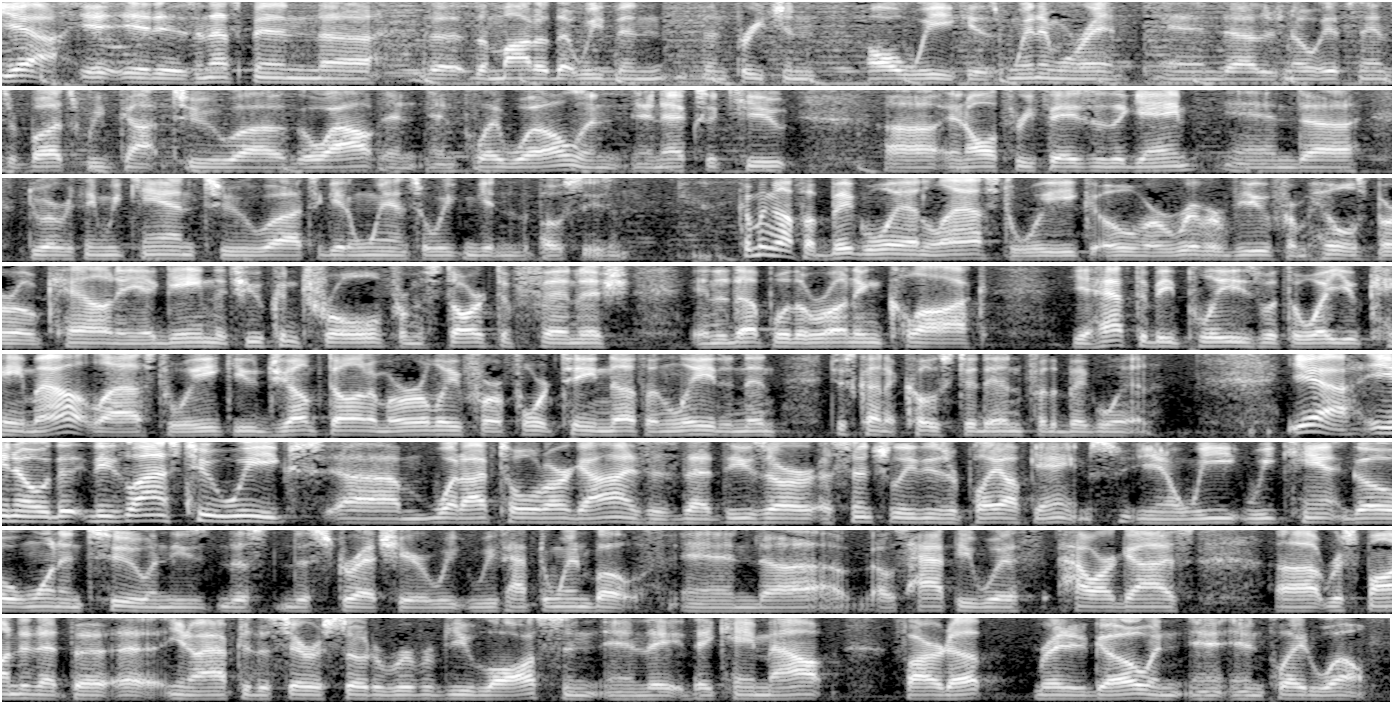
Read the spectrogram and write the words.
Yeah, it, it is, and that's been uh, the the motto that we've been been preaching all week is win and we're in, and uh, there's no ifs, ands, or buts. We've got to uh, go out and, and play well and, and execute uh, in all three phases of the game and uh, do everything we can to uh, to get a win so we can get into the postseason. Coming off a big win last week over Riverview from Hillsborough County, a game that you controlled from start to finish, ended up with a running clock. You have to be pleased with the way you came out last week. You jumped on them early for a 14 nothing lead and then just kind of coasted in for the big win. Yeah, you know, the, these last two weeks, um, what I've told our guys is that these are essentially these are playoff games. You know, we, we can't go one and two in these this this stretch here. We we have to win both, and uh, I was happy with how our guys uh, responded at the uh, you know after the Sarasota Riverview loss, and, and they they came out fired up, ready to go, and, and, and played well.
